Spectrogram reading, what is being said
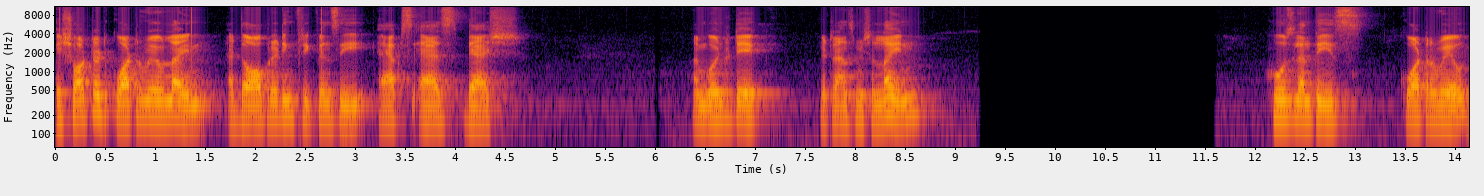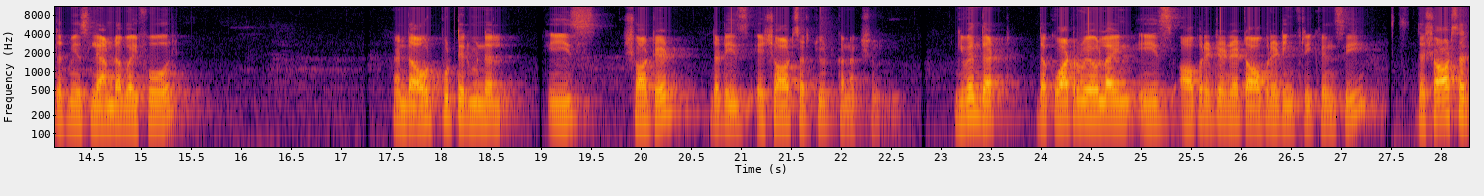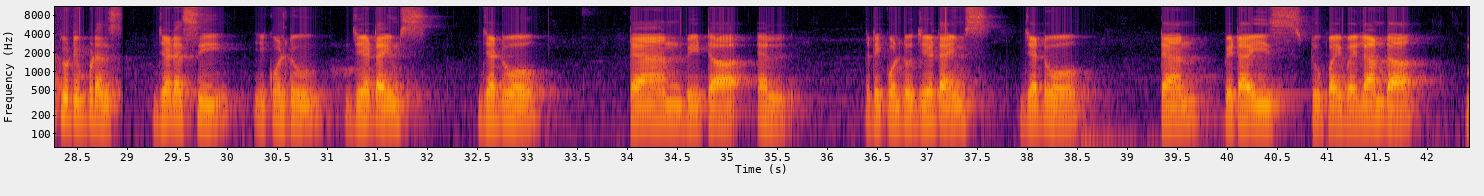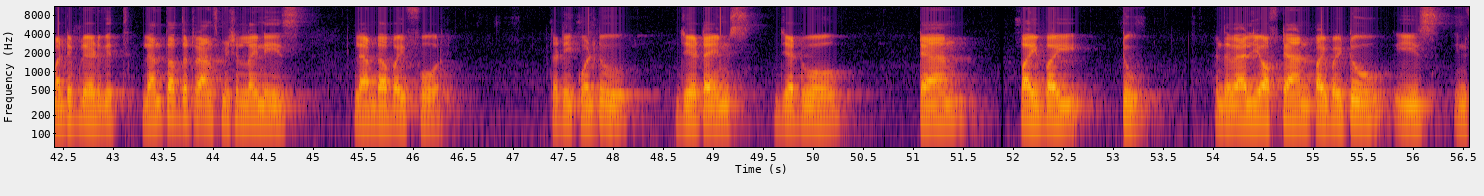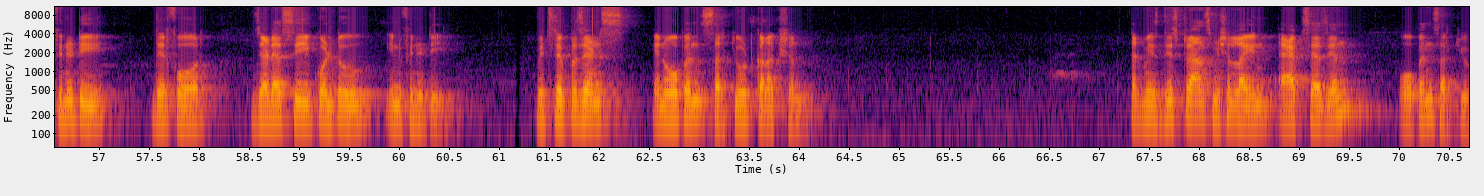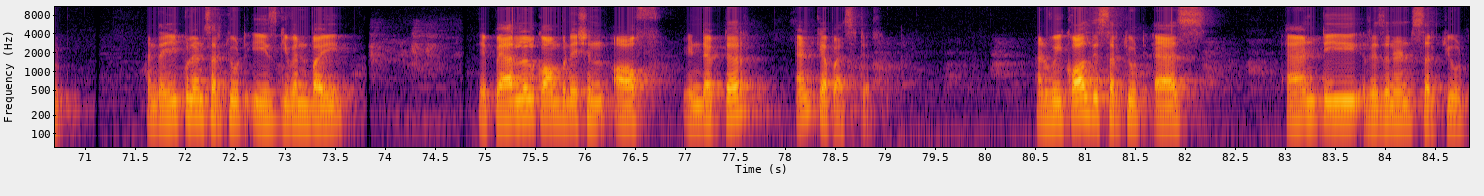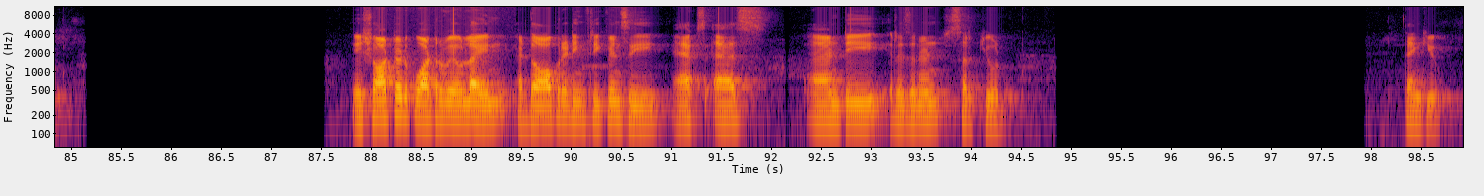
A shorted quarter wave line at the operating frequency acts as dash. I'm going to take a transmission line whose length is quarter wave that means lambda by 4 and the output terminal is shorted that is a short circuit connection. Given that the quarter wave line is operated at operating frequency, the short circuit impedance ZSC equal to J times ZO tan beta L. That equal to J times ZO tan beta is 2 pi by lambda multiplied with length of the transmission line is lambda by 4 that equal to J times ZO tan pi by 2 and the value of tan pi by 2 is infinity. Therefore ZSC equal to infinity which represents an open circuit connection. That means this transmission line acts as an open circuit and the equivalent circuit is given by a parallel combination of inductor and capacitor and we call this circuit as anti-resonant circuit. A shorted quarter wave line at the operating frequency acts as anti-resonant circuit. Thank you.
